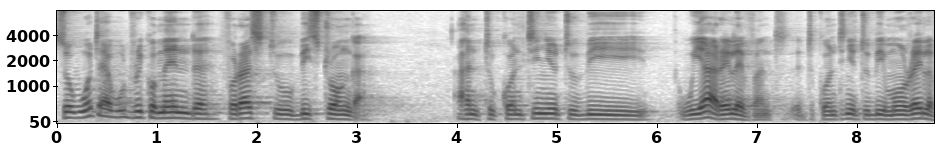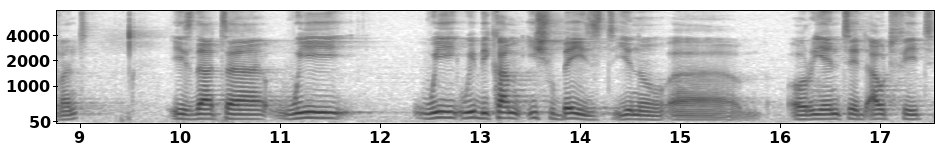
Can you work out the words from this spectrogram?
So what I would recommend uh, for us to be stronger and to continue to be, we are relevant, to continue to be more relevant, is that uh, we, we, we become issue-based, you know, uh, oriented outfit,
